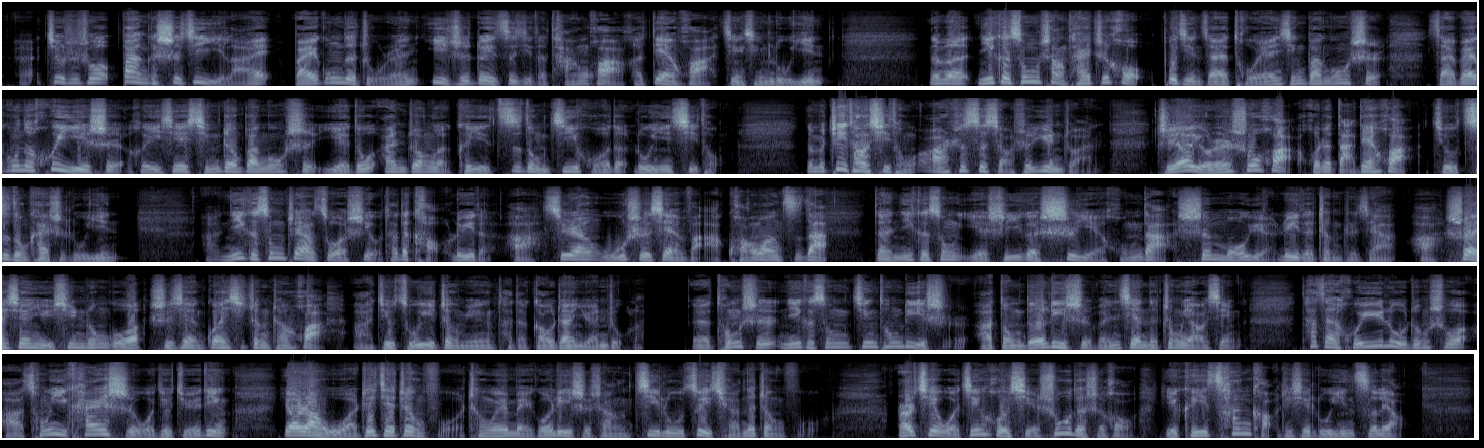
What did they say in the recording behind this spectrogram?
呃，就是说，半个世纪以来，白宫的主人一直对自己的谈话和电话进行录音。那么，尼克松上台之后，不仅在椭圆形办公室，在白宫的会议室和一些行政办公室也都安装了可以自动激活的录音系统。那么这套系统二十四小时运转，只要有人说话或者打电话，就自动开始录音。啊，尼克松这样做是有他的考虑的啊。虽然无视宪法、狂妄自大，但尼克松也是一个视野宏大、深谋远虑的政治家啊。率先与新中国实现关系正常化啊，就足以证明他的高瞻远瞩了。呃，同时，尼克松精通历史啊，懂得历史文献的重要性。他在回忆录中说啊，从一开始我就决定要让我这届政府成为美国历史上记录最全的政府，而且我今后写书的时候也可以参考这些录音资料。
